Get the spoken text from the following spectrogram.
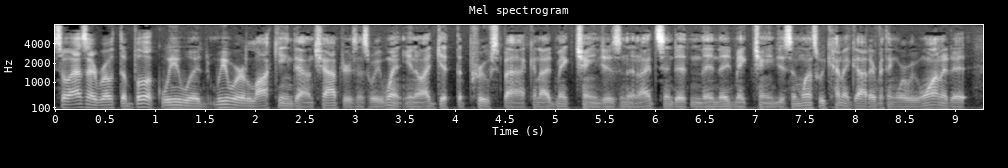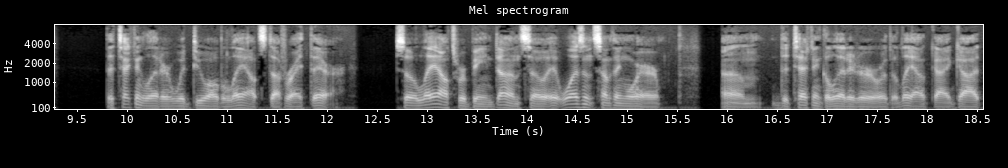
So as I wrote the book, we would we were locking down chapters as we went. You know, I'd get the proofs back and I'd make changes, and then I'd send it, and then they'd make changes. And once we kind of got everything where we wanted it, the technical editor would do all the layout stuff right there. So layouts were being done. So it wasn't something where um, the technical editor or the layout guy got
